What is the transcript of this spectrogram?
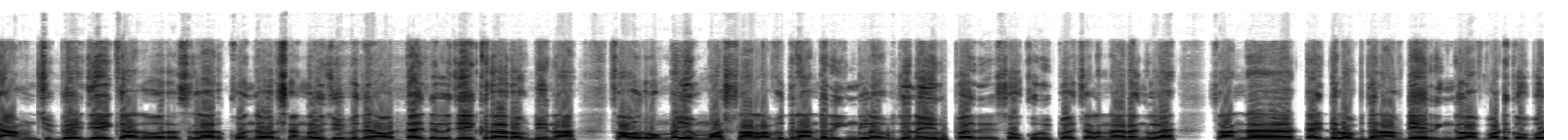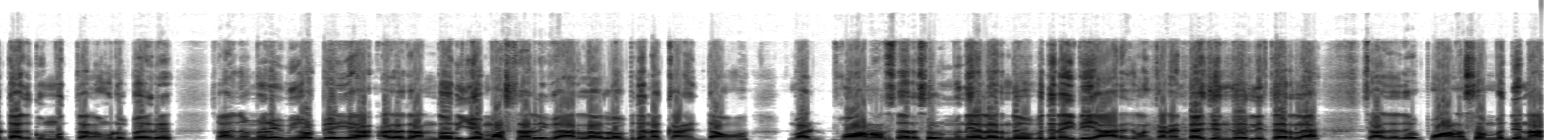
சாம்பியன்ஷிப்பே ஜெயிக்காத ஒரு சிலர் கொஞ்சம் வருஷம் கழிச்சு பார்த்தீங்கன்னா ஒரு டைட்டில் ஜெயிக்கிறாரு அப்படின்னா ஸோ அவர் ரொம்ப எமோஷ்னலாக பார்த்தீங்கன்னா அந்த ரிங்கில் பார்த்தீங்கன்னா இருப்பார். ஸோ குறிப்பாக சில நேரங்களில் ஸோ அந்த டைட்டில் பார்த்தீங்கன்னா அப்படியே ரிங்கில் படுக்க போட்டு அதுக்கு முத்தெல்லாம் கொடுப்பாரு. ஸோ அந்த மாதிரி மிகப்பெரிய அதாவது அந்த ஒரு எமோஷ்னலி வேறு லெவலில் பார்த்தீங்கன்னா கனெக்ட் ஆகும். பட் போன வருஷம் ரிசல்ட் பார்த்தீங்கன்னா இது யாருக்கெல்லாம் கனெக்ட் ஆச்சுன்னு சொல்லி தெரில ஸோ அதாவது போன வருஷம் பார்த்தீங்கன்னா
